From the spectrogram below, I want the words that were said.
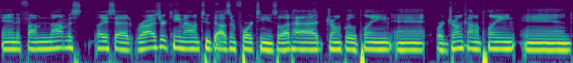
And if I'm not mis, like I said, Riser came out in 2014. So that had Drunk with a Plane and or Drunk on a Plane and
